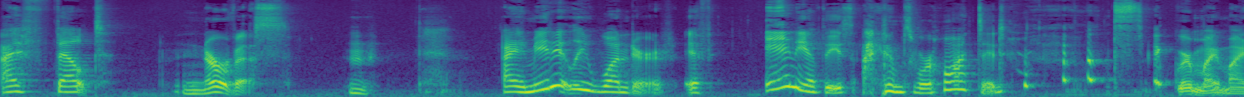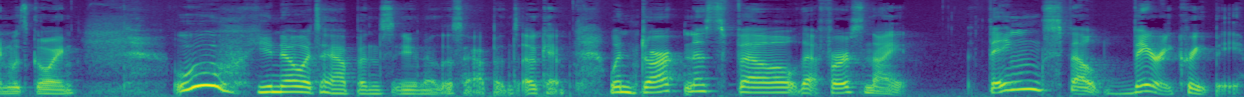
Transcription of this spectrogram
I felt nervous. Hmm. I immediately wondered if any of these items were haunted. Like where my mind was going. Ooh, you know it happens. You know this happens. Okay. When darkness fell that first night, things felt very creepy.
